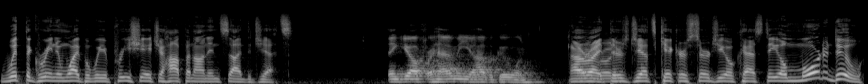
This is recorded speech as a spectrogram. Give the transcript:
with the green and white. But we appreciate you hopping on inside the Jets. Thank you all for having me. Y'all have a good one. All right, there's Jets kicker Sergio Castillo. More to do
